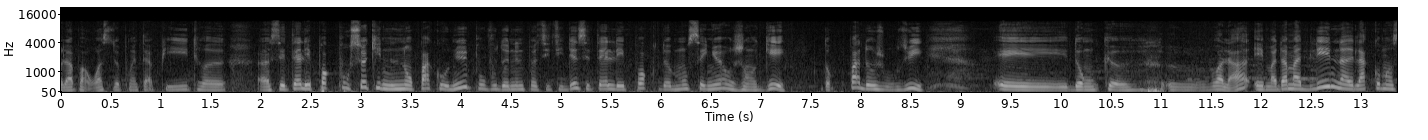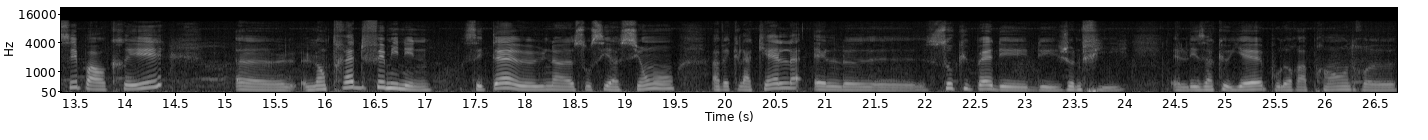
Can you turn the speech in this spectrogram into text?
la paroisse de Pointe-à-Pitre. c'était l'époque, pour ceux qui ne l'ont pas connu, pour vous donner une petite idée, c'était l'époque de Monseigneur Jean Gué donc pas d'aujourd'hui. Et donc euh, euh, voilà, et Madame Adeline, elle a commencé par créer euh, l'entraide féminine. C'était une association avec laquelle elle s'occupait des, jeunes filles. Elle les accueillait pour leur apprendre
